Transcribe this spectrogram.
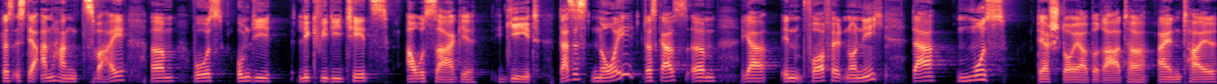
Das ist der Anhang 2, ähm, wo es um die Liquiditätsaussage geht. Das ist neu, das gab es ähm, ja im Vorfeld noch nicht. Da muss der Steuerberater einen Teil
